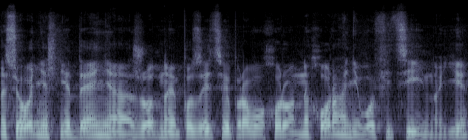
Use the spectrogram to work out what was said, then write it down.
На сьогоднішній день е, жодної позиції правоохоронних органів офіційної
